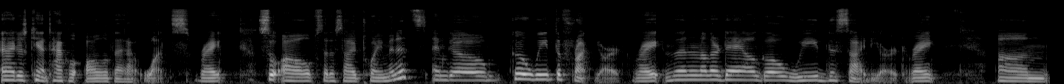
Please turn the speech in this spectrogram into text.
and I just can't tackle all of that at once, right? So I'll set aside 20 minutes and go go weed the front yard, right? And then another day I'll go weed the side yard, right? Um,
